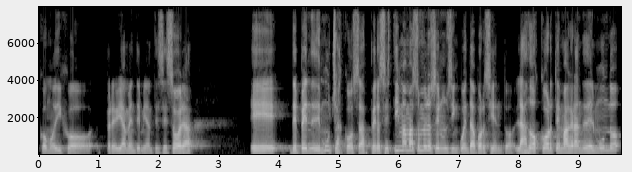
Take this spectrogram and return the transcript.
como dijo previamente mi antecesora, eh, depende de muchas cosas, pero se estima más o menos en un 50%. Las dos cortes más grandes del mundo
